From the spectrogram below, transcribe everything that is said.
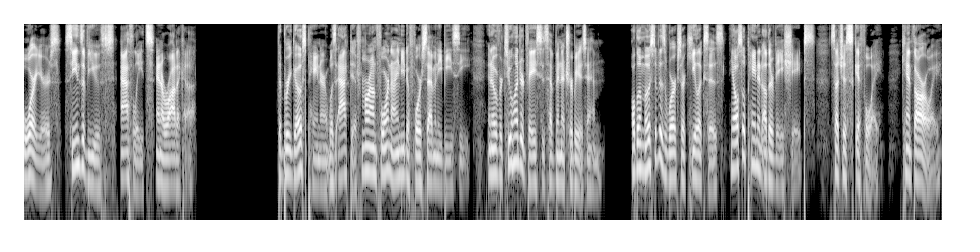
warriors, scenes of youths, athletes, and erotica. The Brygos painter was active from around 490 to 470 BC, and over 200 vases have been attributed to him. Although most of his works are kylixes, he also painted other vase shapes, such as scyphoi, cantharoi,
